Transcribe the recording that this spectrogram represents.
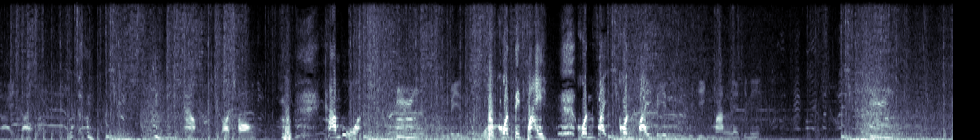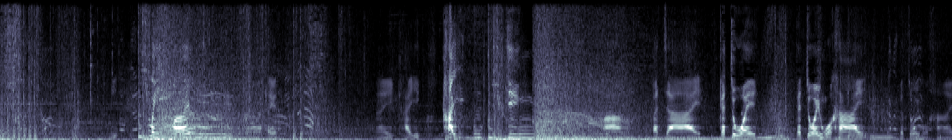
ได้ได้อ้าวรอช่อง ข้ามหัว บินโอ้โหคนติดไฟ คนไฟ คนไฟบิน ยิงมันเลยทีนี้มีมีไหมอืมอ่าเสร็จไหนใครอีก ใครอีกอืมยิงพังกระจาย กระจวย กระจวยหัวคาย กระจวยหัวคาย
